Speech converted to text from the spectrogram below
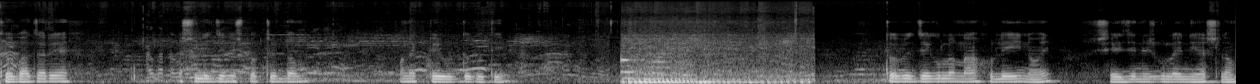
তো বাজারে আসলে জিনিসপত্রের দাম অনেকটাই ঊর্ধ্বগতি। তবে যেগুলো না হলেই নয়, সেই জিনিসগুলোই নিয়ে আসলাম।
